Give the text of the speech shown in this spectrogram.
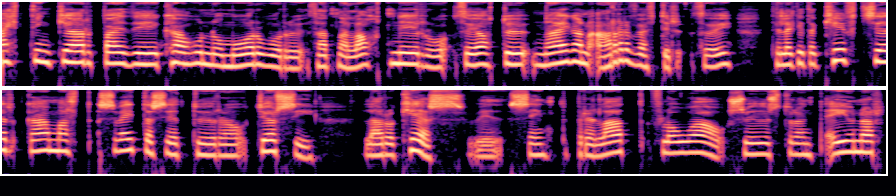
ættingjar bæði Kahún og Mór voru þarna látnir og þau áttu nægan arf eftir þau til að geta keift sér gamalt sveitasettur á Jersey, La Roquesse við Saint Brelat flóa á söðuströnd eigunar,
